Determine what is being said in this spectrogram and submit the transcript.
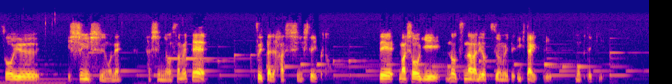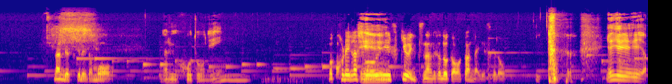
そういう一瞬一瞬をね、写真に収めて、ツイッターで発信していくと。で、まあ、将棋のつながりを強めていきたいっていう目的。なんですけれども、なるほどね。まあ、これが将棋普及につながるかどうかわかんないですけど、いやいやいやいや、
